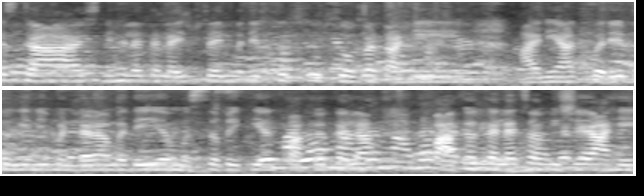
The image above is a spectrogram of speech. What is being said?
नमस्कार स्नेहलता लाईफस्टाईलमध्ये खूप खूप स्वागत आहे. आणि आज परेल भगिनी मंडळामध्ये मस्तपैकी आज पाककला पाककलाचा विषय आहे.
